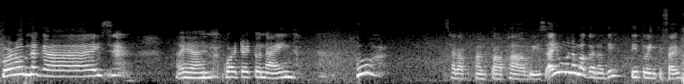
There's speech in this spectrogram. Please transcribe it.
We're home na guys. Ayan, quarter to nine. Whew. Sarap magpapawis. Ayaw mo na mag ano di? T25.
